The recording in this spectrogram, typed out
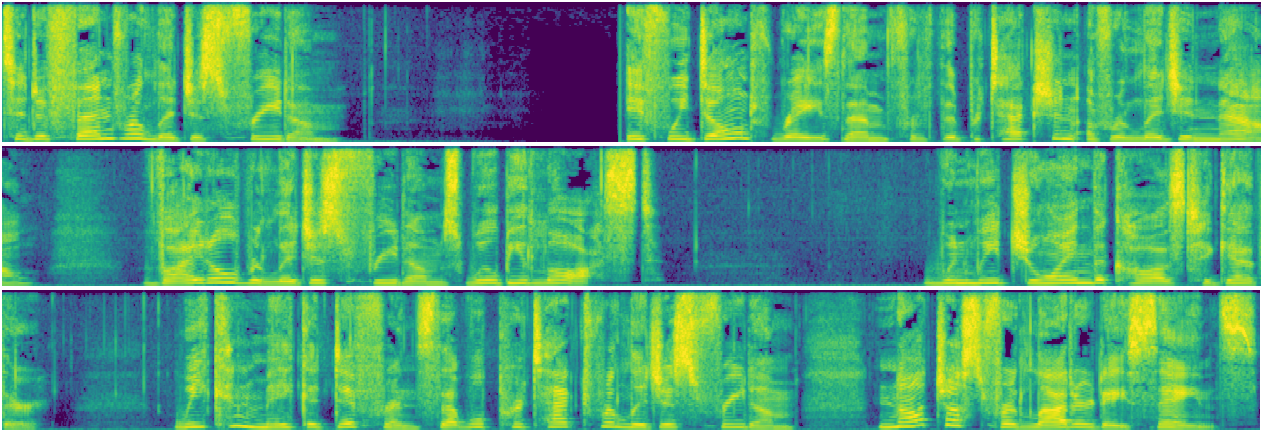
to defend religious freedom. If we don't raise them for the protection of religion now, vital religious freedoms will be lost. When we join the cause together, we can make a difference that will protect religious freedom not just for Latter day Saints,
